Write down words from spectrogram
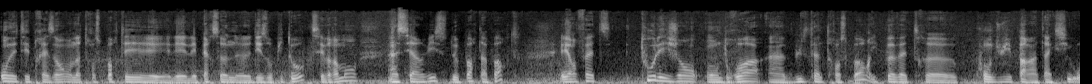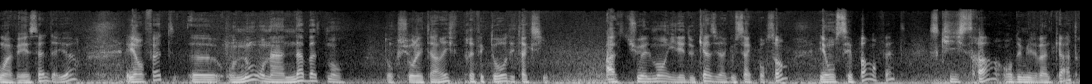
on était présents, on a transporté les, les personnes des hôpitaux. C'est vraiment un service de porte à porte. Et en fait, tous les gens ont droit à un bulletin de transport. Ils peuvent être euh, conduits par un taxi ou un VSL d'ailleurs. Et en fait, euh, nous, on a un abattement donc sur les tarifs préfectoraux des taxis. Actuellement, il est de 15,5% et on ne sait pas en fait ce qui sera en 2024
